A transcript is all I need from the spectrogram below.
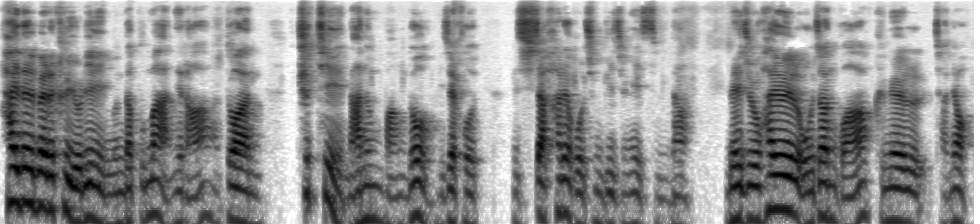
하이델베르크 요리 문답뿐만 아니라 또한 큐티 나눔방도 이제 곧 시작하려고 준비 중에 있습니다. 매주 화요일 오전과 금요일 저녁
